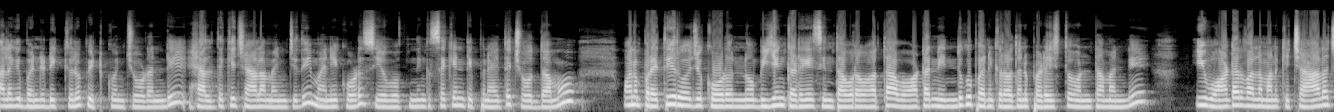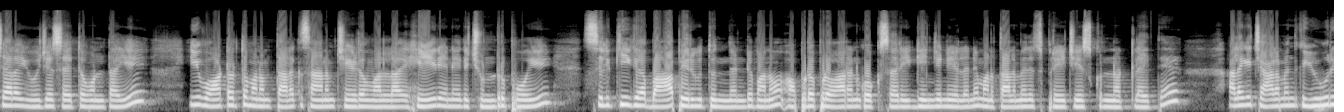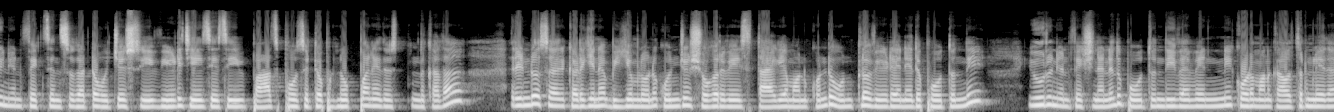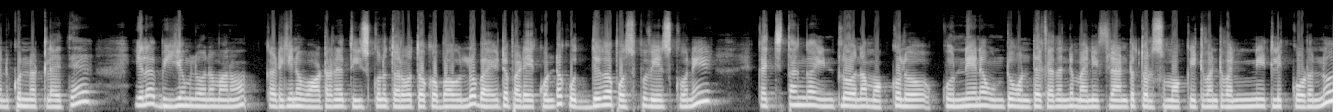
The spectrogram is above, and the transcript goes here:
అలాగే బండి డిక్కీలో పెట్టుకొని చూడండి. హెల్త్కి చాలా మంచిది. మనీ కూడా సేవ్ అవుతుంది. ఇంకా సెకండ్ టిప్ని అయితే చూద్దాము. మనం ప్రతిరోజు కూడాను బియ్యం కడిగేసిన తర్వాత ఆ వాటర్ని ఎందుకు పనికిరాదని పడేస్తూ ఉంటామండి. ఈ వాటర్ వల్ల మనకి చాలా చాలా యూజెస్ అయితే ఉంటాయి. ఈ వాటర్తో మనం తలకు స్నానం చేయడం వల్ల హెయిర్ అనేది చుండ్రిపోయి సిల్కీగా బాగా పెరుగుతుందండి మనం. అప్పుడప్పుడు వారానికి ఒకసారి గింజ నీళ్ళని మన తల మీద స్ప్రే చేసుకున్నట్లయితే. అలాగే చాలామందికి యూరిన్ ఇన్ఫెక్షన్స్ గట్రా వచ్చేసి వేడి చేసేసి పాస్ పోసేటప్పుడు నొప్పి అనేది వస్తుంది కదా. రెండోసారి కడిగిన బియ్యంలోనే కొంచెం షుగర్ వేసి తాగామనుకోండి ఒంట్లో వేడి అనేది పోతుంది. యూరిన్ ఇన్ఫెక్షన్ అనేది పోతుంది. ఇవన్నీ కూడా మనకు అవసరం లేదనుకున్నట్లయితే ఇలా బియ్యంలోన మనం కడిగిన వాటర్ అనేది తీసుకున్న తర్వాత ఒక బౌల్లో బయట పడేయకుండా కొద్దిగా పసుపు వేసుకొని ఖచ్చితంగా ఇంట్లోన మొక్కలు కొన్నైనా ఉంటూ ఉంటాయి కదండి. మనీ ప్లాంట్ తులసి మొక్క ఇటువంటివన్నిటికి కూడాను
